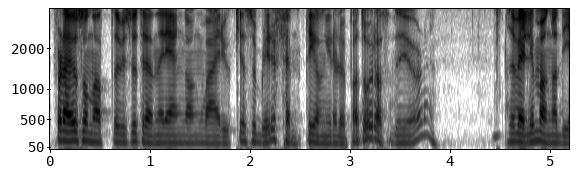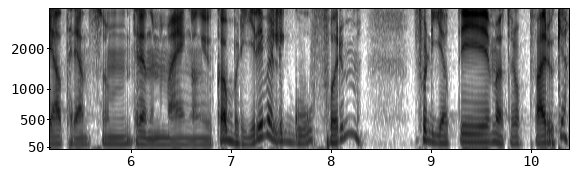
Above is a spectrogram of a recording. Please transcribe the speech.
For det er jo sånn at hvis du trener én gang hver uke, så blir det 50 ganger i løpet av et år. Altså. Det gjør det. Så veldig mange av de jeg har trent som trener med meg en gang i uka, blir i veldig god form fordi at de møter opp hver uke.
